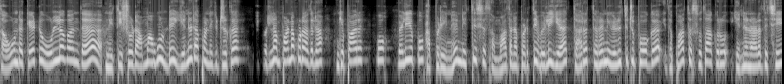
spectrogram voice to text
சவுண்டை கேட்டு உள்ள வந்த நிதிஷோட அம்மாவும் உண்டு என்னடா பண்ணிக்கிட்டு இருக்க? இப்படிலாம் பண்ணக்கூடாதுடா. இங்க பாரு. போ வெளியே போ. அப்படின்னு நிதிஷை சமாதானப்படுத்தி வெளியே தர தரன்னு இழுத்துட்டு போக. இதை பார்த்த சுதாகரு என்ன நடந்துச்சு?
